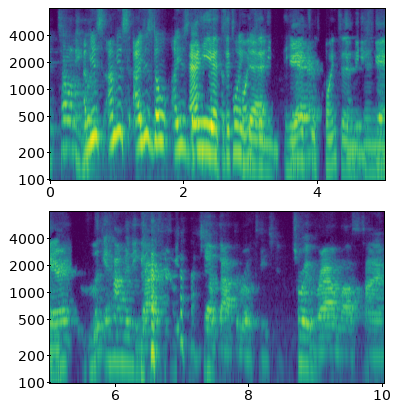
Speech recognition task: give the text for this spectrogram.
and Tony, I'm just, I'm just, I just don't, I just don't. And he had six point points. that- In, he had six points to in. be in, uh, fair, look at how many guys were getting shoved out the rotation. Troy Brown lost time.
